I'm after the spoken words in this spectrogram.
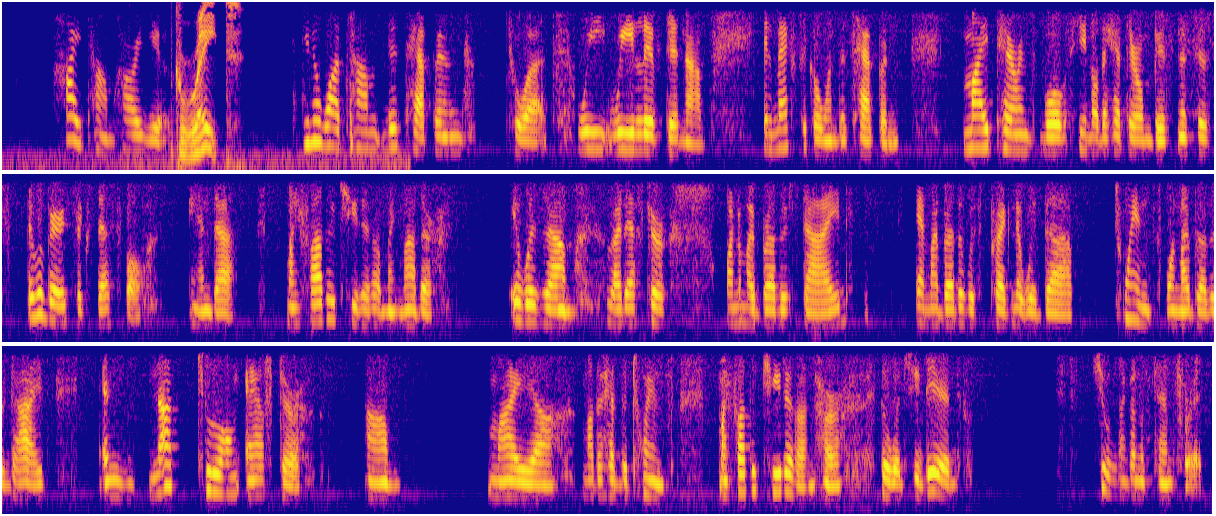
Hi, Tom. How are you? Great. You know what, Tom? This happened to us. We we lived in uh, in Mexico when this happened. My parents both, you know, they had their own businesses. They were very successful, and uh, my father cheated on my mother. It was um, right after one of my brothers died, and my brother was pregnant with uh, twins when my brother died, and not too long after, um, my uh, mother had the twins. My father cheated on her, so what she did, she was not going to stand for it.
